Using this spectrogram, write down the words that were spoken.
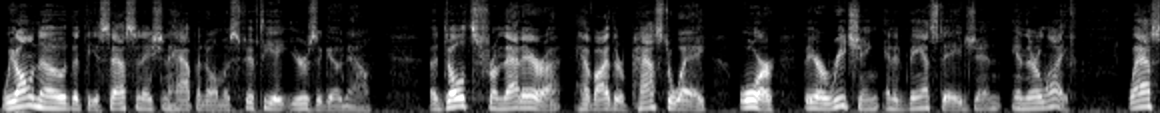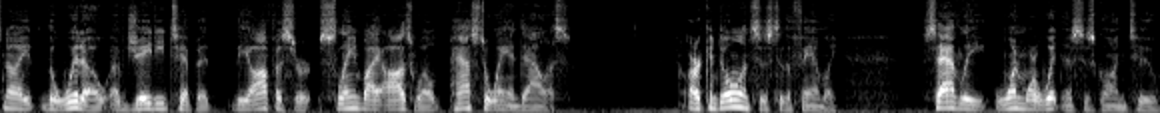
We all know that the assassination happened almost 58 years ago now. Adults from that era have either passed away or they are reaching an advanced age in, in their life. Last night, the widow of J.D. Tippit, the officer slain by Oswald, passed away in Dallas. Our condolences to the family. Sadly, one more witness is gone too.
